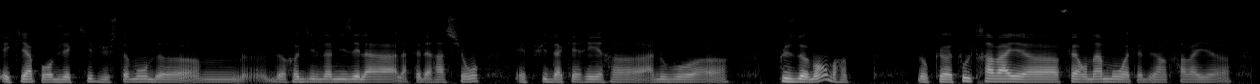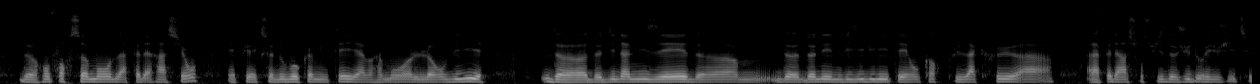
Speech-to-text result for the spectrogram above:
et qui a pour objectif justement de, redynamiser la, fédération et puis d'acquérir à nouveau plus de membres. Donc tout le travail fait en amont était déjà un travail de renforcement de la fédération. Et puis avec ce nouveau comité, il y a vraiment l'envie de, dynamiser, de, donner une visibilité encore plus accrue à, la Fédération suisse de judo et jiu-jitsu.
